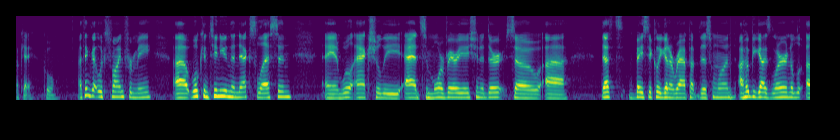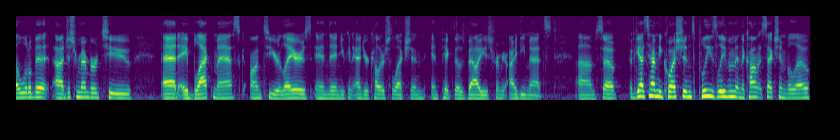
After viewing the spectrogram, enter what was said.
Okay, cool. I think that looks fine for me. Uh, we'll continue in the next lesson, and we'll actually add some more variation of dirt. So uh, that's basically going to wrap up this one. I hope you guys learned a, little bit. Uh, just remember to add a black mask onto your layers, and then you can add your color selection and pick those values from your ID maps. Um, so if you guys have any questions, please leave them in the comment section below.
